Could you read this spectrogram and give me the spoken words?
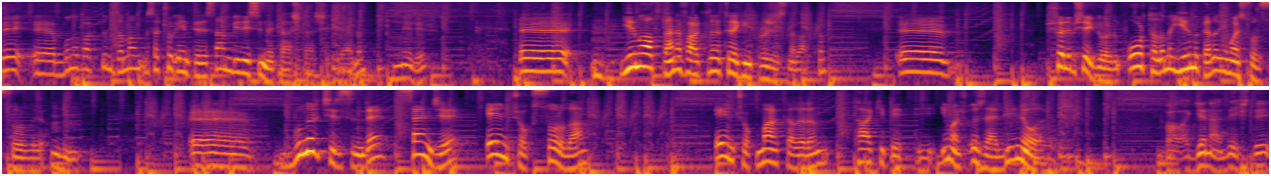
Ve e, buna baktığım zaman mesela çok enteresan bir resimle karşı karşıya geldim. Nedir? E, 26 tane farklı tracking projesine baktım. E, şöyle bir şey gördüm. Ortalama 20 kadar imaj sorusu soruluyor. Ee, bunlar içerisinde sence en çok sorulan, en çok markaların takip ettiği imaj özelliği ne olabilir? Valla genelde işte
